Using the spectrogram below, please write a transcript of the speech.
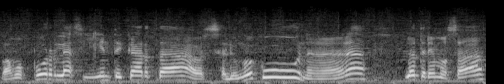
Vamos por la siguiente carta. A ver si sale un Goku. Na, Lo tenemos a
